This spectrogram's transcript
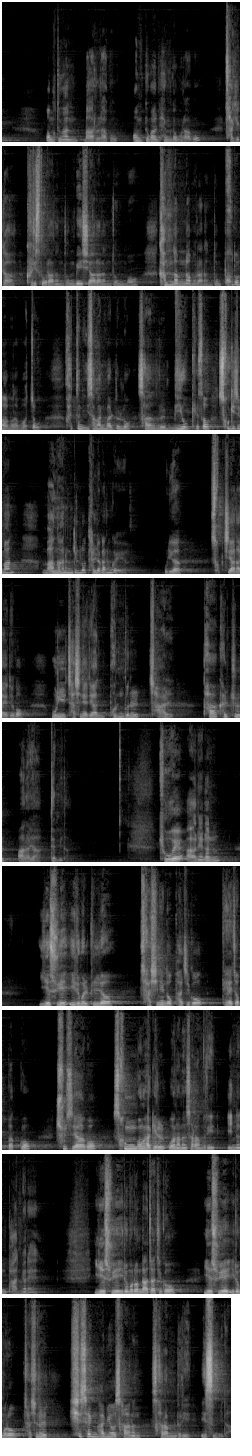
엉뚱한 말을 하고 엉뚱한 행동을 하고 자기가 그리스도라는 둥, 메시아라는 둥, 뭐 감람나무라는 둥, 포도나무라 뭐 어쩌고 하여튼 이상한 말들로 사람들을 미혹해서 속이지만 망하는 길로 달려가는 거예요. 우리가 속지 않아야 되고 우리 자신에 대한 본분을 잘 파악할 줄 알아야 됩니다. 교회 안에는 예수의 이름을 빌려 자신이 높아지고 대접받고 출세하고 성공하기를 원하는 사람들이 있는 반면에 예수의 이름으로 낮아지고 예수의 이름으로 자신을 희생하며 사는 사람들이 있습니다.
